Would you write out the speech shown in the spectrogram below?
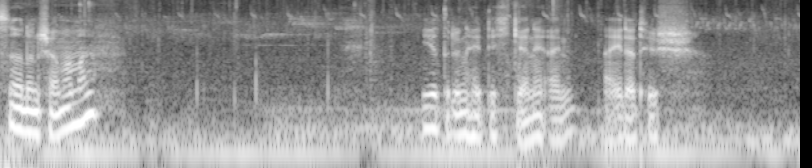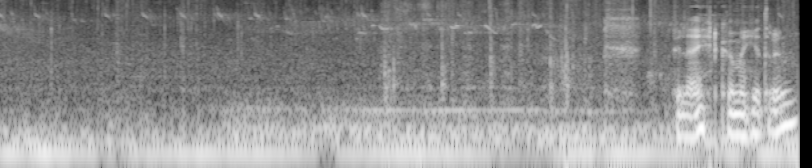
So, dann schauen wir mal. Hier drin hätte ich gerne einen Eidertisch. Vielleicht können wir hier drin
